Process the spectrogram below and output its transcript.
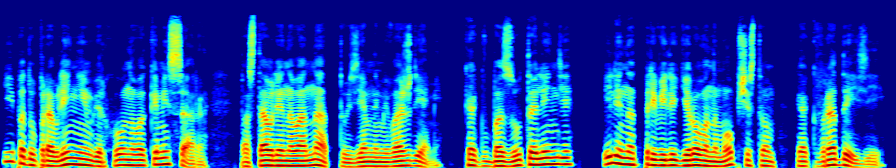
и под управлением Верховного комиссара, поставленного над туземными вождями, как в Базуталенде, или над привилегированным обществом, как в Родезии.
